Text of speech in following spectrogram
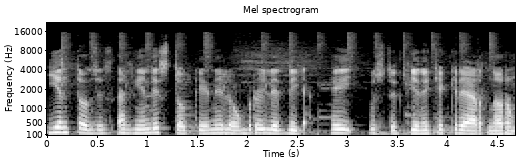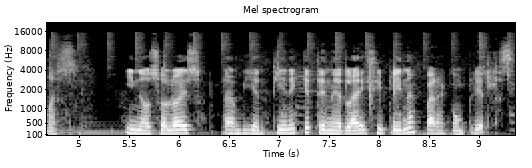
y entonces alguien les toque en el hombro y les diga, hey, usted tiene que crear normas. Y no solo eso, también tiene que tener la disciplina para cumplirlas.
